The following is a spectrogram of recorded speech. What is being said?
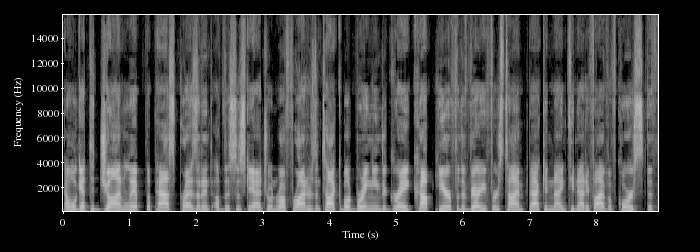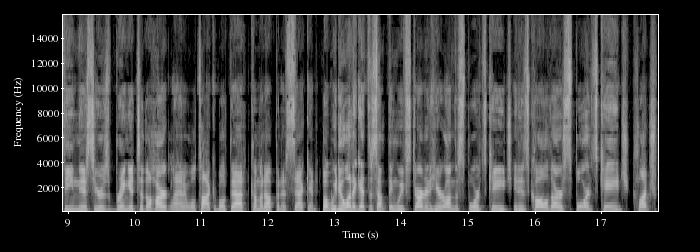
And we'll get to John Lipp, the past president of the Saskatchewan Roughriders, and talk about bringing the Grey Cup here for the very first time back in 1995. Of course, the theme this year is Bring It to the Heartland, and we'll talk about that coming up in a second. But we do want to get to something we've started here on the Sports Cage. It is called our Sports Cage Clutch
